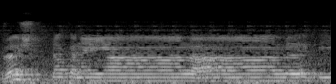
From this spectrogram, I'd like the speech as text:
કૃષ્ણ કનૈયા લાલ કી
